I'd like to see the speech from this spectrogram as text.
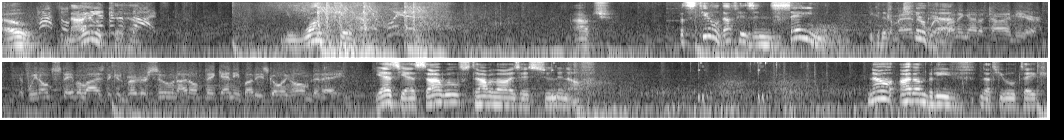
Oh, now you will kill her. You want to kill her. Ouch. But still, that is insane. You could have Commander, killed we're her. running out of time here. If we don't stabilize the converter soon, I don't think anybody's going home today. Yes, yes, I will stabilize it soon enough. No, I don't believe that you will take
